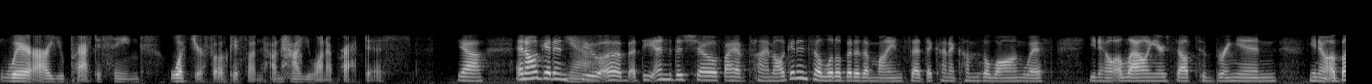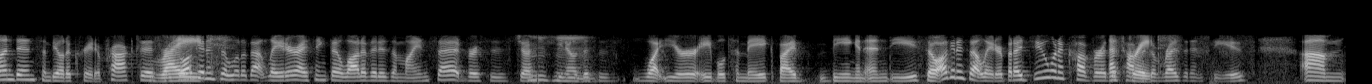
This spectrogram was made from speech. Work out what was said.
where are you practicing, what's your focus on on how you want to practice. Yeah, and I'll get into yeah. uh, at the end of the show if I have time. I'll get into a little bit of the mindset that kind of comes along with, you know, allowing yourself to bring in, you know, abundance and be able to create a practice. Right. So I'll get into a little bit later. I think that a lot of it is a mindset versus just, mm-hmm. you know, this is what you're able to make by being an ND. So I'll get into that later. But I do want to cover the That's topic great. of residencies. Um,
